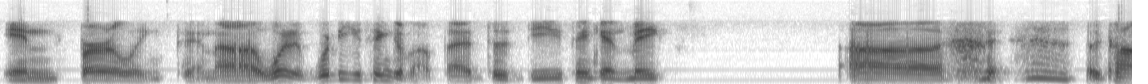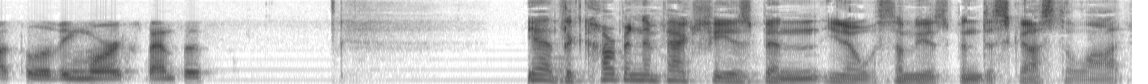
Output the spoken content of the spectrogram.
in Burlington. Uh, what what do you think about that? Do, do you think it makes uh, the cost of living more expensive? Yeah, the carbon impact fee has been, you know, something that's been discussed a lot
